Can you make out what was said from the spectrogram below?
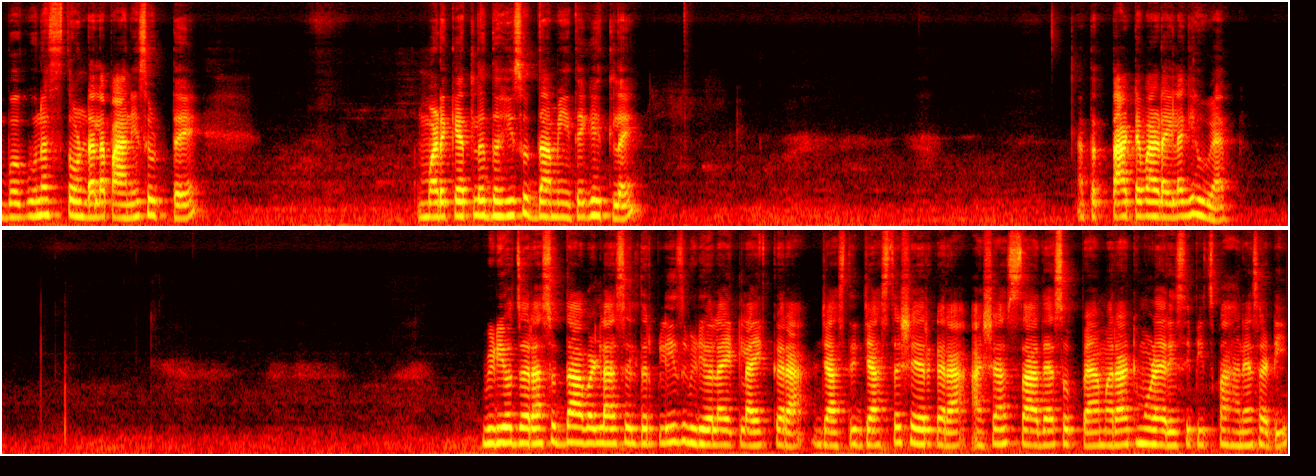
बघूनच तोंडाला पाणी सुटतं आहे मडक्यातलं दहीसुद्धा मी इथे घेतलं आहे आता ताट वाढायला घेऊयात. व्हिडिओ जरासुद्धा आवडला असेल तर प्लीज व्हिडिओला एक लाईक करा जास्तीत जास्त शेअर करा. अशा साध्या सोप्या मराठमोळ्या रेसिपीज पाहण्यासाठी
